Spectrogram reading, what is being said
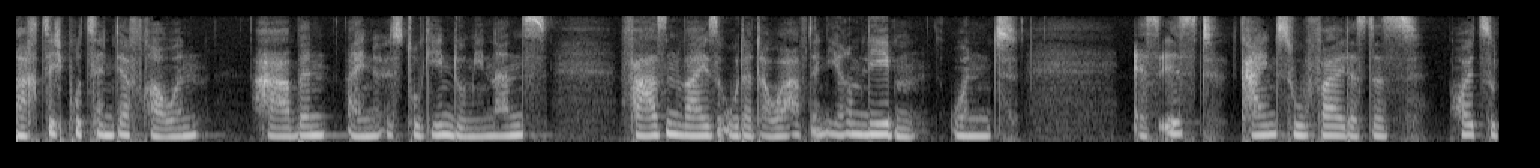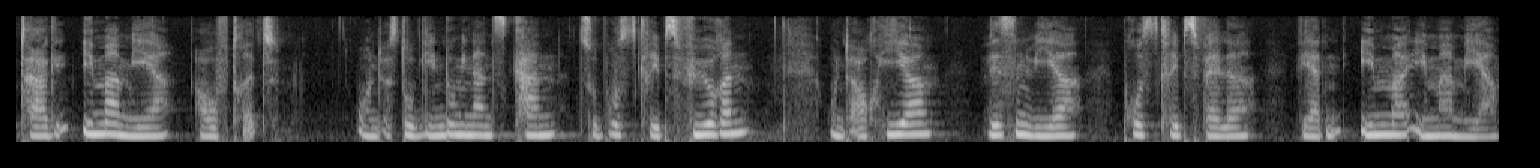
80 Prozent der Frauen haben eine Östrogendominanz phasenweise oder dauerhaft in ihrem Leben. Und es ist kein Zufall, dass das heutzutage immer mehr auftritt. Und Östrogendominanz kann zu Brustkrebs führen. Und auch hier wissen wir, Brustkrebsfälle werden immer, immer mehr.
